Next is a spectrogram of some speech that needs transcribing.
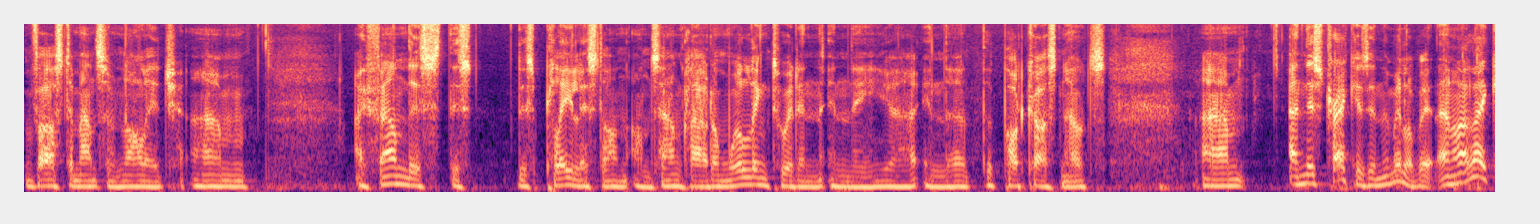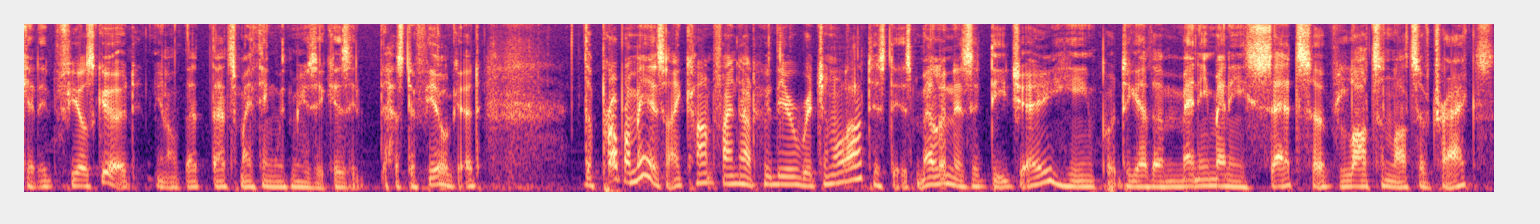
vast amounts of knowledge. Um, I found this this this playlist on, on SoundCloud, and we'll link to it in in the uh, in the, the podcast notes. Um, and this track is in the middle of it, and I like it. It feels good. You know that that's my thing with music is it has to feel good. The problem is I can't find out who the original artist is. Melon is a DJ. He put together many many sets of lots and lots of tracks.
